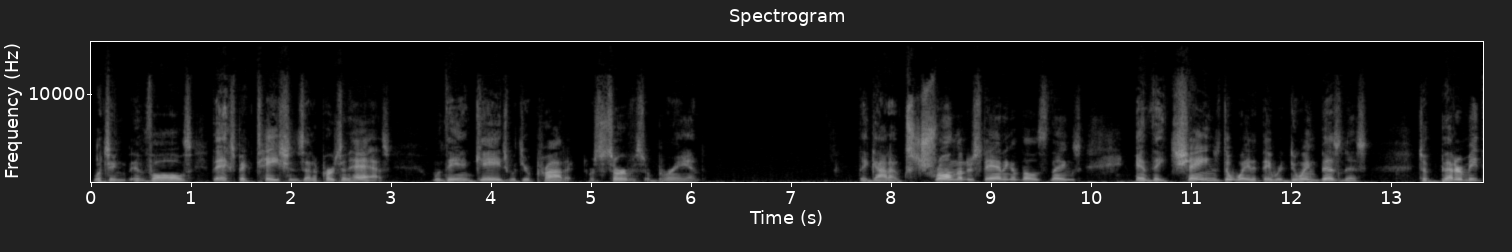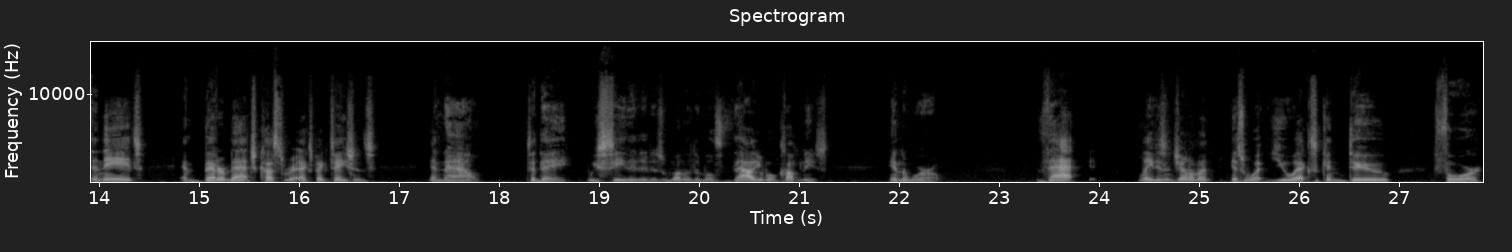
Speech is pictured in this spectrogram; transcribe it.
which in, involves the expectations that a person has when they engage with your product or service or brand. They got a strong understanding of those things and they changed the way that they were doing business to better meet the needs and better match customer expectations. And now, today, we see that it is one of the most valuable companies in the world. That, ladies and gentlemen, is what UX can do for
